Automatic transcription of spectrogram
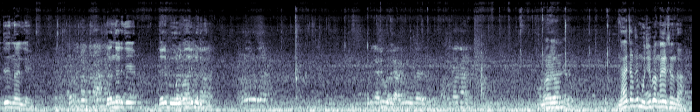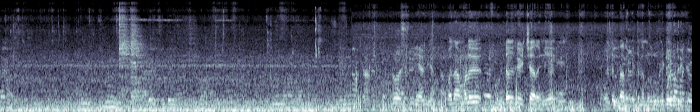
ഇത് തിന്നല്ലേ? ഇതെന്താ ചെയ്യും ഇതൊരു ബോൾ മാറി കൊടുക്കും ഞാൻ ചമച്ച മുജീബ് എന്നാ കഴിച്ചിരുന്നാ അപ്പൊ നമ്മൾ ഫുഡൊക്കെ കഴിച്ചിറങ്ങി ഹോട്ടലിൽ നിന്ന് ഇറങ്ങിയിട്ട് നമ്മൾ റൂമിൽ പോയിക്കൊണ്ടിരിക്കും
